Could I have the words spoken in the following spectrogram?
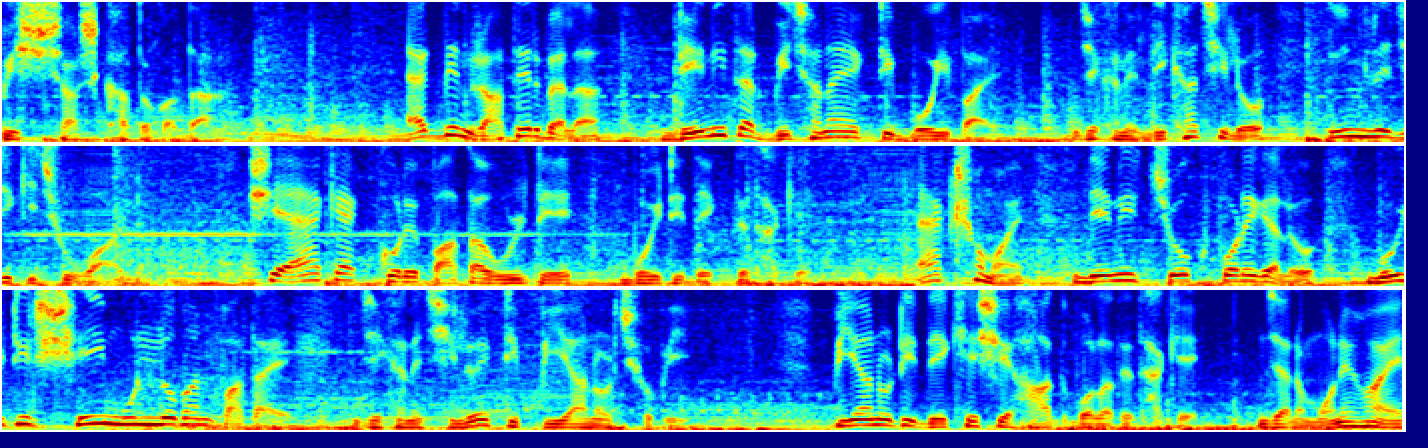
বিশ্বাসঘাতকতা। একদিন রাতের বেলা, ডেনি তার বিছানায় একটি বই পায়, যেখানে লেখা ছিল ইংরেজি কিছু ওয়ার্ড। সে এক এক করে পাতা উল্টে বইটি দেখতে থাকে। এক সময় ডেনির চোখ পড়ে গেল বইটির সেই মূল্যবান পাতায়, যেখানে ছিল একটি পিয়ানোর ছবি। পিয়ানোটি দেখে সে হাত বলাতে থাকে, যেন মনে হয়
